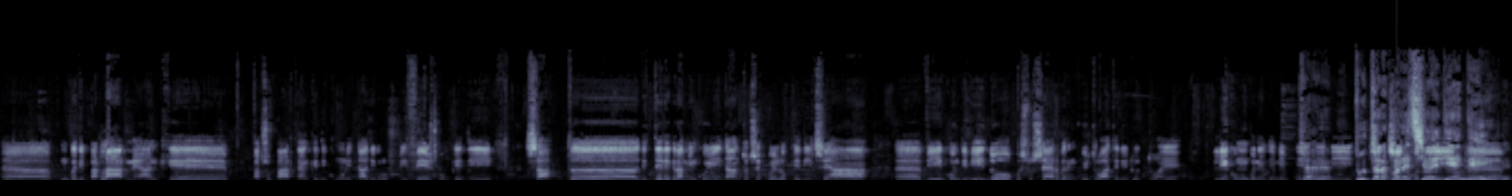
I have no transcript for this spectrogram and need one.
eh, comunque di parlarne, anche faccio parte anche di comunità, di gruppi Facebook e di chat eh, di Telegram in cui ogni tanto c'è quello che dice ah eh, vi condivido questo server in cui trovate di tutto e lì comunque mi, mi- Cioè, mi- tutta la collezione di, D&D. eh,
